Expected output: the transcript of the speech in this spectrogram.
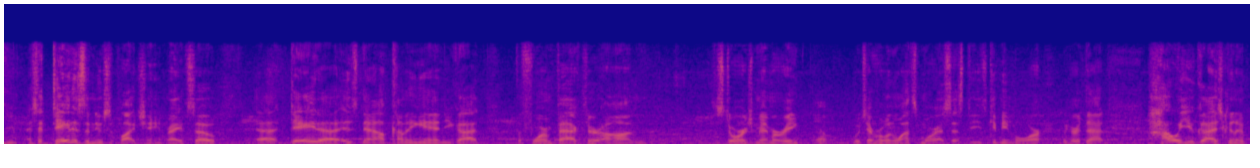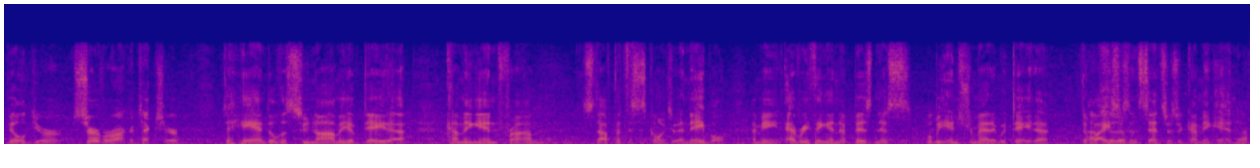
-hmm. I said data's the new supply chain, right? So uh, data is now coming in, you got the form factor on the storage memory, yep. which everyone wants more SSDs, give me more, we heard that. How are you guys going to build your server architecture to handle the tsunami of data coming in from stuff that this is going to enable? I mean, everything in a business will be instrumented with data, devices Absolutely. and sensors are coming in. Yep.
